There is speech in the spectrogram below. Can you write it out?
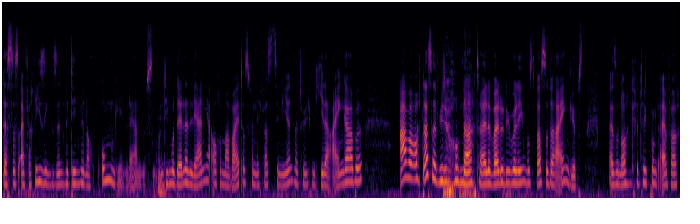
dass das einfach Risiken sind, mit denen wir noch umgehen lernen müssen. Und die Modelle lernen ja auch immer weiter. Das finde ich faszinierend, natürlich mit jeder Eingabe. Aber auch das hat wiederum Nachteile, weil du dir überlegen musst, was du da eingibst. Also noch ein Kritikpunkt einfach,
